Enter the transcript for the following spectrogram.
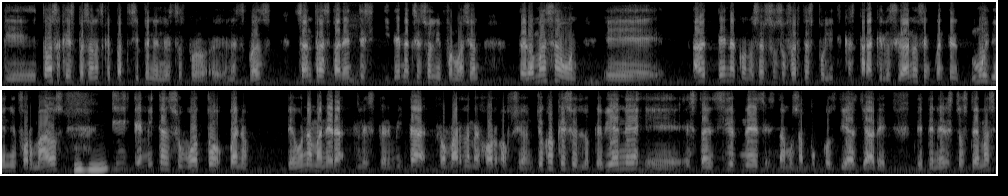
que todas aquellas personas que participen en estos, en estos procesos sean transparentes y den acceso a la información, pero más aún, den a conocer sus ofertas políticas para que los ciudadanos se encuentren muy bien informados y emitan su voto, bueno, de una manera que les permita tomar la mejor opción. Yo creo que eso es lo que viene, eh, está en ciernes, estamos a pocos días ya de, de, tener estos temas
